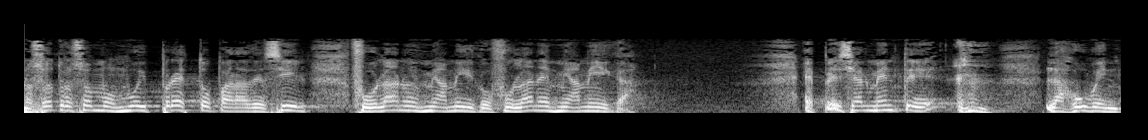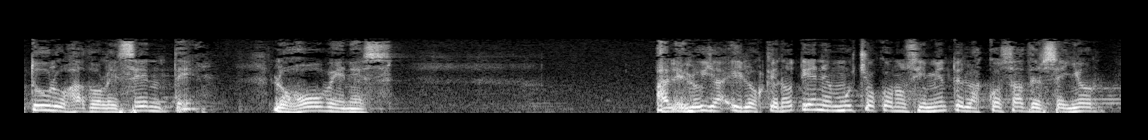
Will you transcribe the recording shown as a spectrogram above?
Nosotros somos muy prestos para decir, fulano es mi amigo, fulana es mi amiga. Especialmente la juventud, los adolescentes, los jóvenes. Aleluya. Y los que no tienen mucho conocimiento de las cosas del Señor,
